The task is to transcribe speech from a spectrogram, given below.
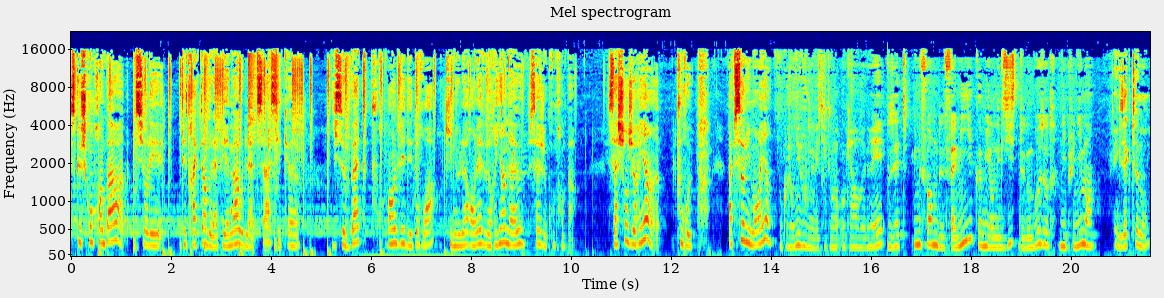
Ce que je comprends pas sur les, détracteurs de la PMA, au-delà de ça, c'est que ils se battent pour enlever des droits qui ne leur enlèvent rien à eux. Ça, je comprends pas. Ça change rien pour eux. Absolument rien. Donc aujourd'hui, vous, vous n'avez strictement aucun regret. Vous êtes une forme de famille comme il en existe de nombreux autres, ni plus ni moins. Exactement,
